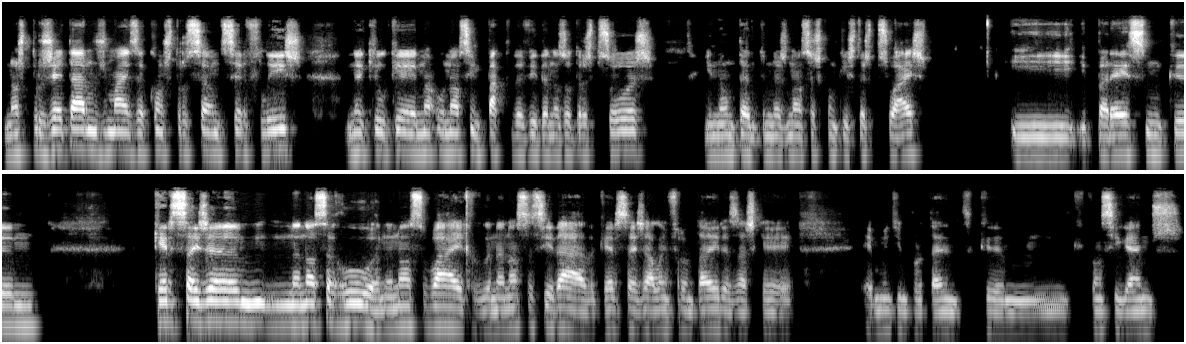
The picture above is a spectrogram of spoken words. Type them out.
nós projetarmos mais a construção de ser feliz naquilo que é o nosso impacto da vida nas outras pessoas e não tanto nas nossas conquistas pessoais. E, e parece-me que, quer seja na nossa rua, no nosso bairro, na nossa cidade, quer seja além fronteiras, acho que é, é muito importante que, que consigamos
